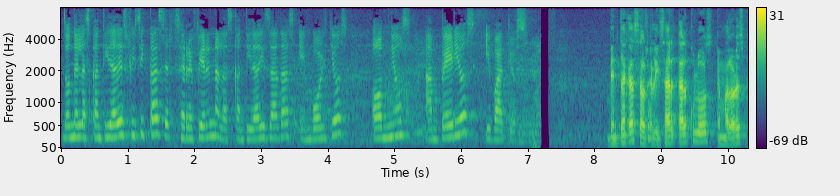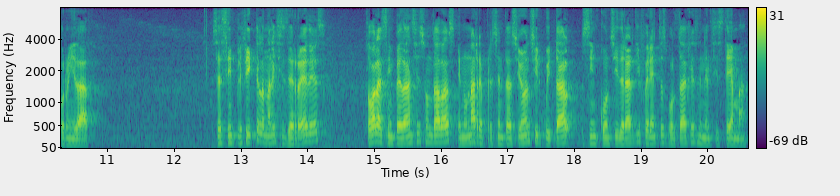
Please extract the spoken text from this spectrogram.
donde las cantidades físicas se refieren a las cantidades dadas en voltios, ohmios, amperios y vatios. Ventajas al realizar cálculos en valores por unidad. Se simplifica el análisis de redes. Todas las impedancias son dadas en una representación circuital sin considerar diferentes voltajes en el sistema.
